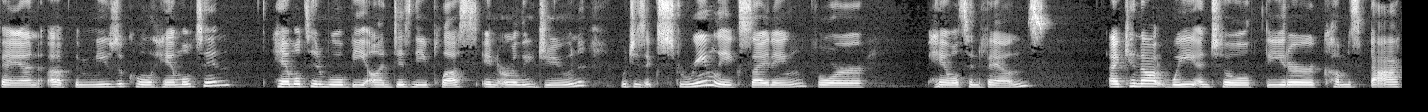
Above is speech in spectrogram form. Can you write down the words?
fan of the musical Hamilton, Hamilton will be on Disney Plus in early June, which is extremely exciting for Hamilton fans. I cannot wait until theater comes back.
